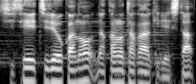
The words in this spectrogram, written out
姿勢治療科の中野孝明でした。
